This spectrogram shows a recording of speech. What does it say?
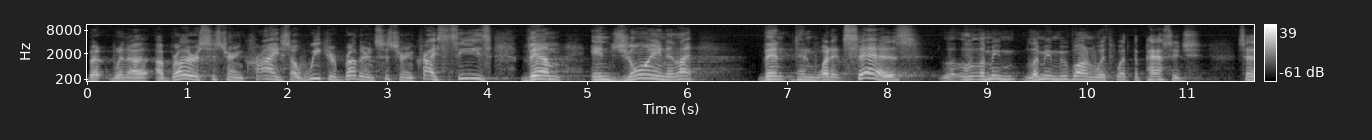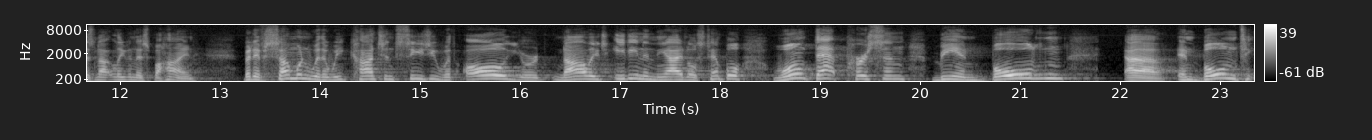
but when a, a, brother or sister in Christ, a weaker brother and sister in Christ, sees them enjoying and life, then, then what it says, l- let, me, let me move on with what the passage says, not leaving this behind. But if someone with a weak conscience sees you with all your knowledge eating in the idol's temple, won't that person be emboldened, uh, emboldened to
